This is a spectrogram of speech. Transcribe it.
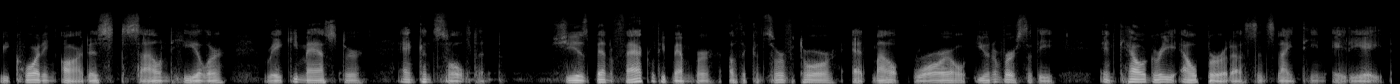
recording artist, sound healer, Reiki master, and consultant. She has been a faculty member of the Conservatoire at Mount Royal University in Calgary, Alberta since 1988.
